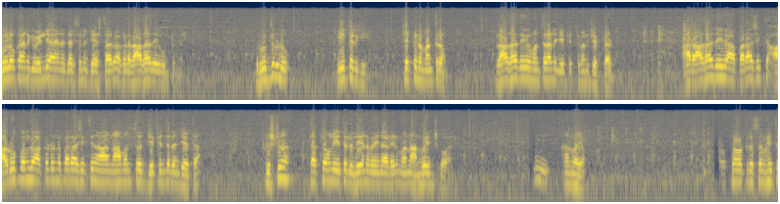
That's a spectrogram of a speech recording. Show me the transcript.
గోలోకానికి వెళ్ళి ఆయన దర్శనం చేస్తారు. అక్కడ రాధాదేవి ఉంటుంది. రుద్రుడు ఈతడికి చెప్పిన మంత్రం రాధాదేవి మంత్రాన్ని చేపించమని చెప్పాడు. ఆ రాధాదేవి ఆ పరాశక్తి ఆ రూపంలో అక్కడున్న పరాశక్తిని ఆ నామంతో జపించడం చేత కృష్ణ తత్వంలో ఇతడు లీనమైనాడని మనం అన్వయించుకోవాలి. అన్వయం. ఉత్తవక్ర సంహిత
